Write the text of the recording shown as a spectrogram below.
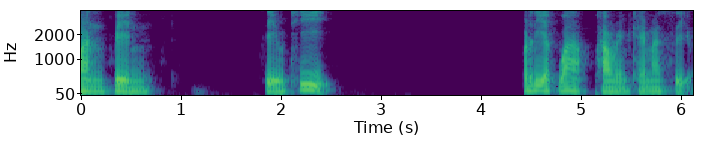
มันเป็นเซลล์ที่เรียกว่า parenchyma cell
